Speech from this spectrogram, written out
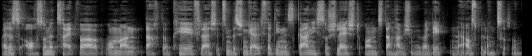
weil es auch so eine Zeit war, wo man dachte, okay, vielleicht jetzt ein bisschen Geld verdienen ist gar nicht so schlecht und dann habe ich mir überlegt, eine Ausbildung zu suchen.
